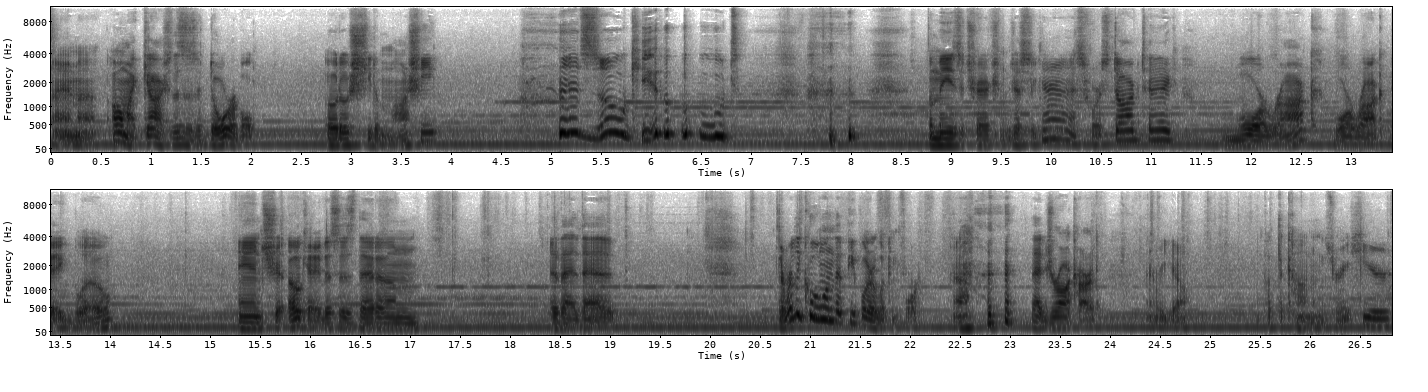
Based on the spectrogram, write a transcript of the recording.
I'm, uh, oh my gosh, this is adorable. Otoshidamashi? it's so cute! Amaze Attraction, Jessica Ice Force Dog Tag, War Rock, War Rock Big Blow, and okay, this is that, um, that, that, the really cool one that people are looking for. that draw card. There we go. Put the commons right here.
